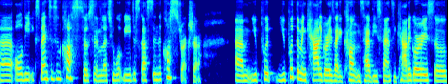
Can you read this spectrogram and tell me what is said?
uh, all the expenses and costs so similar to what we discussed in the cost structure um, you put you put them in categories like accountants have these fancy categories. So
